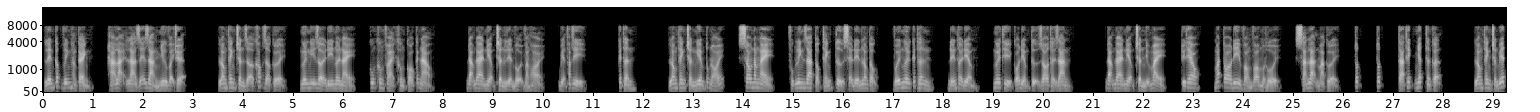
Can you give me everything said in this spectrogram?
Lên cấp vĩnh hằng cảnh, há lại là dễ dàng như vậy chuyện. Long Thanh Trần dở khóc dở cười, ngươi nghĩ rời đi nơi này, cũng không phải không có cách nào. Đạm đài niệm Trần liền vội vàng hỏi, biện pháp gì? Kết thân. Long Thanh Trần nghiêm túc nói, sau 5 ngày, Phục Linh gia tộc thánh tử sẽ đến Long tộc, với ngươi kết thân, đến thời điểm, ngươi thì có điểm tự do thời gian. Đạm đài niệm Trần nhíu mày, tùy theo, mắt to đi vòng vo một hồi, sán lạn mà cười, tốt, tốt, ta thích nhất thân cận. Long Thanh Trần biết,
